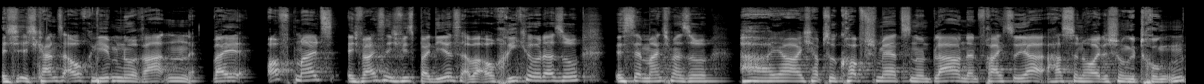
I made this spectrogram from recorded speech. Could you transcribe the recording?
ich, ich kann es auch jedem nur raten, weil oftmals, ich weiß nicht, wie es bei dir ist, aber auch Rike oder so, ist er manchmal so, ah ja, ich habe so Kopfschmerzen und bla. Und dann frage ich so, ja, hast du denn heute schon getrunken?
